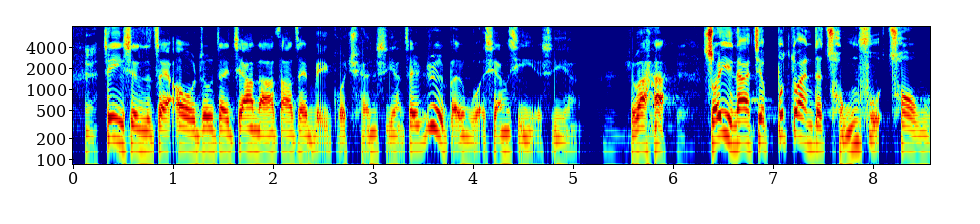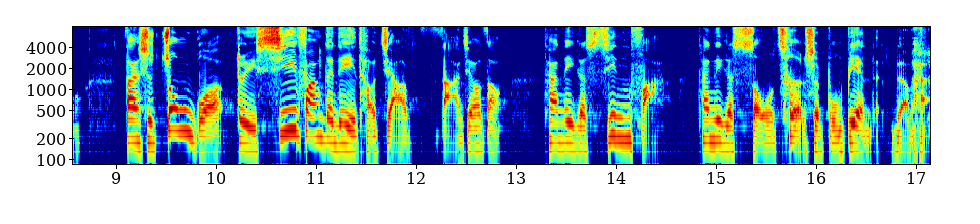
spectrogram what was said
这些呢，在澳洲、在加拿大、在美国全是一样，在日本我相信也是一样，是吧？所以呢，就不断的重复错误。但是中国对西方的那一套假打交道，他那个心法，他那个手册是不变的，知道吧？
